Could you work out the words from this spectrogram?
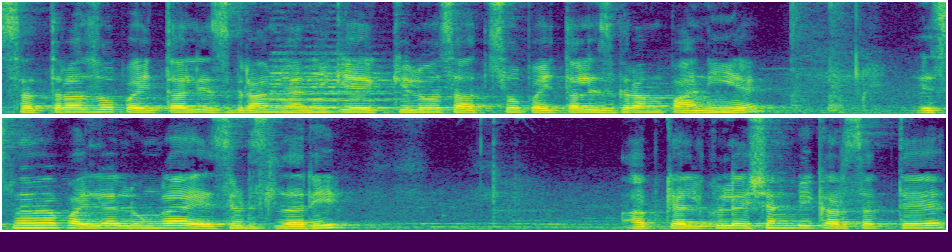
सत्रह सौ पैंतालीस ग्राम, यानी कि एक किलो सात सौ पैंतालीस ग्राम पानी है। इसमें मैं पहले लूँगा एसिड स्लरी आप कैलकुलेशन भी कर सकते हैं।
